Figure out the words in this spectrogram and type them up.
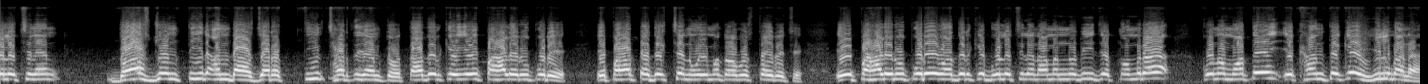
বলেছিলেন, দশ জন তীর আন্দাজ, যারা তীর ছাড়তে জানতো, তাদেরকে এই পাহাড়ের উপরে, এই পাহাড়টা দেখছেন, ওই মতো অবস্থায় রয়েছে। এই পাহাড়ের উপরে ওদেরকে বলেছিলেন, আমার নবী, যে তোমরা কোনো মতেই এখান থেকে হিলবা না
